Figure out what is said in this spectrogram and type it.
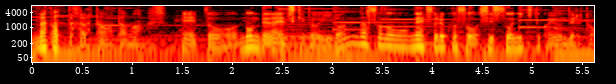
なかったからたまたま、えっ、ー、と、飲んでないですけど、いろんなそのね、それこそ失踪日記とか読んでると、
